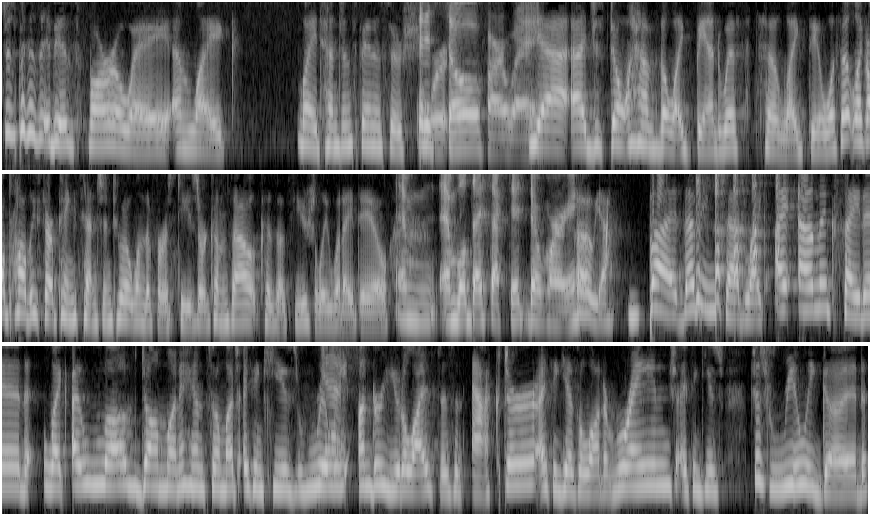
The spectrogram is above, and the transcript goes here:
just because it is far away and like, My attention span is so short. It is so far away. Yeah, I just don't have the like bandwidth to like deal with it. Like I'll probably start paying attention to it when the first teaser comes out because that's usually what I do. And and we'll dissect it. Don't worry. Oh yeah. But that being said, like I am excited. Like I love Dom Monaghan so much. I think he's really Yes. underutilized as an actor. I think he has a lot of range. I think he's just really good.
